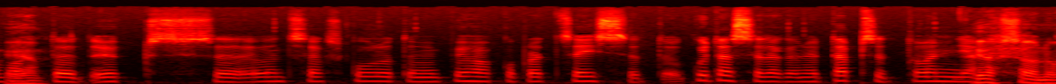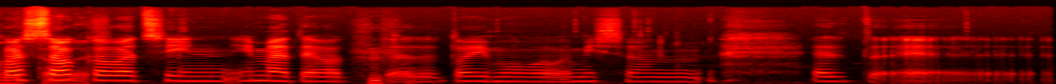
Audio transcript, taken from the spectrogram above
avatud ja. üks õndsaks kuulutamine pühaku protsess, et kuidas sellega nüüd täpselt on ja, ja kas hakkavad siin imeteod toimuma või mis on, et eh,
